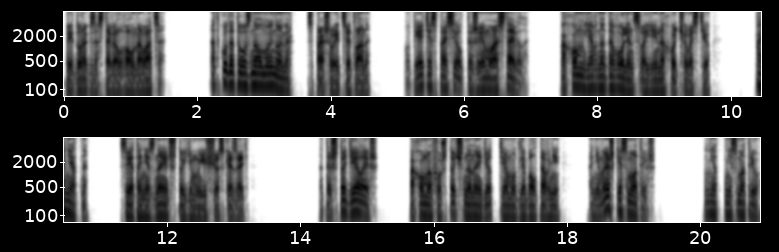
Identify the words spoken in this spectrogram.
Придурок заставил волноваться». «Откуда ты узнал мой номер?» — спрашивает Светлана. «У Пети спросил, ты же ему оставила». Пахом явно доволен своей находчивостью. «Понятно». Света не знает, что ему еще сказать. «А ты что делаешь?» Пахомов уж точно найдет тему для болтовни. «Анимешки смотришь?» «Нет, не смотрю».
